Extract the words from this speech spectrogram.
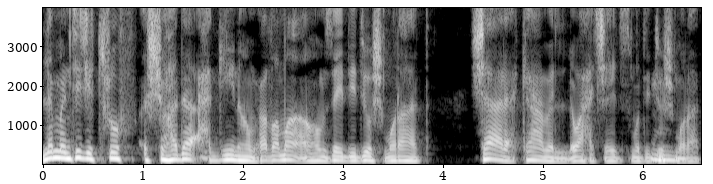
لما تيجي تشوف الشهداء حقينهم عظمائهم زي ديدوش مراد شارع كامل لواحد شهيد اسمه ديدوش. مراد.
